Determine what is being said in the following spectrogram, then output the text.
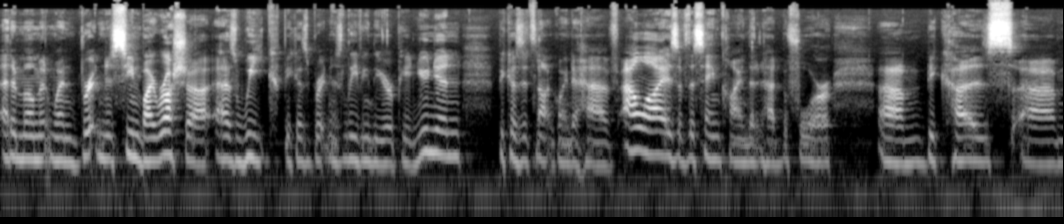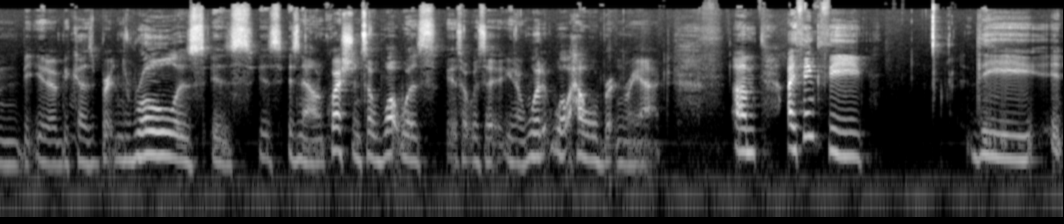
at a moment when Britain is seen by Russia as weak because Britain is leaving the European Union, because it's not going to have allies of the same kind that it had before, um, because um, you know because Britain's role is, is is is now in question. So what was so it was a, you know what, what how will Britain react? Um, I think the the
